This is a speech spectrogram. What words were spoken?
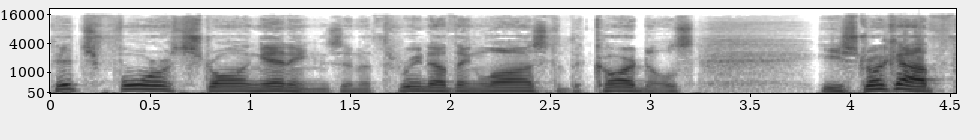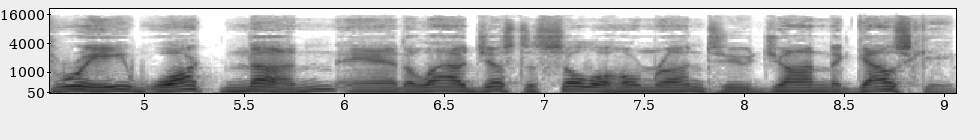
pitched four strong innings in a 3 0 loss to the Cardinals. He struck out three, walked none, and allowed just a solo home run to John Nogowski.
